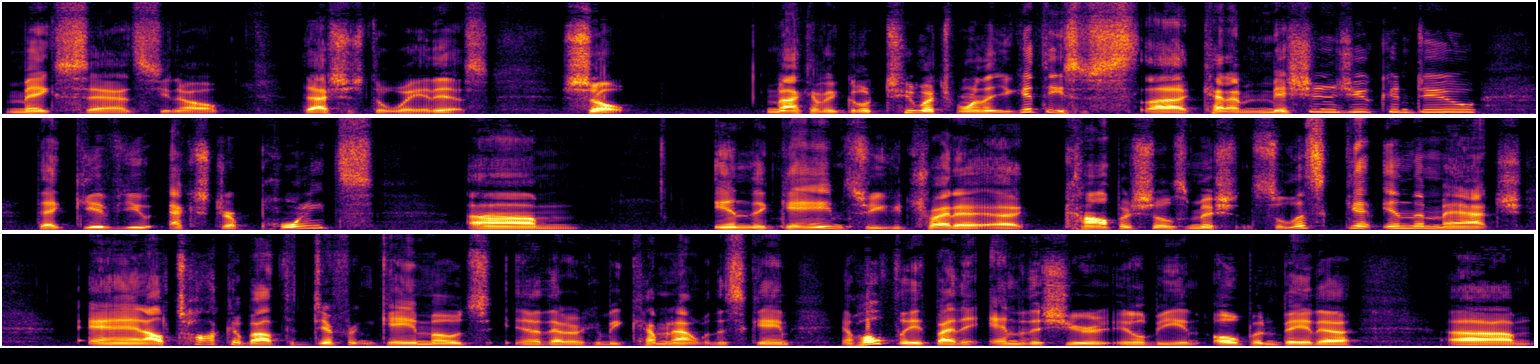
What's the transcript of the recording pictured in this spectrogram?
Makes sense, you know. That's just the way it is. So I'm not going to go too much more than that. You get these uh, kind of missions you can do that give you extra points. Um, in the game so you can try to uh, accomplish those missions. So let's get in the match, and I'll talk about the different game modes uh, that are going to be coming out with this game. And hopefully, by the end of this year, it'll be an open beta um,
